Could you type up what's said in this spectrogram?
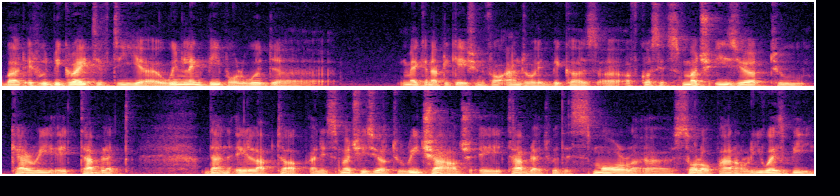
But it would be great if the WinLink people would make an application for Android because, of course, it's much easier to carry a tablet than a laptop and it's much easier to recharge a tablet with a small uh, solar panel USB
